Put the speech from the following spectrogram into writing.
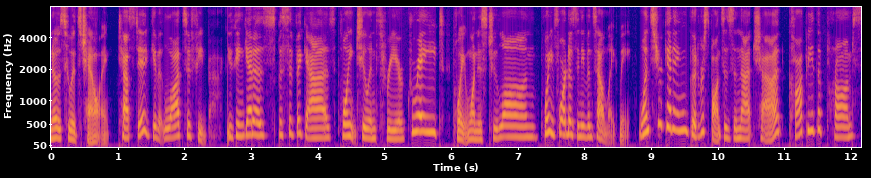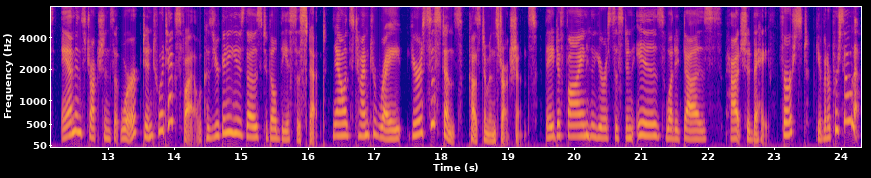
knows who it's channeling. Test it, give it lots of feedback. You can get as specific as point two and three are great, point one is too long, point four doesn't even sound like me. Once you're getting good responses in that chat, copy the prompts and instructions that worked into a text file because you're going to use those to build the assistant. Now it's time to write your assistant's custom instructions. They define who your assistant is, what it does, how it should behave. First, give it a persona.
